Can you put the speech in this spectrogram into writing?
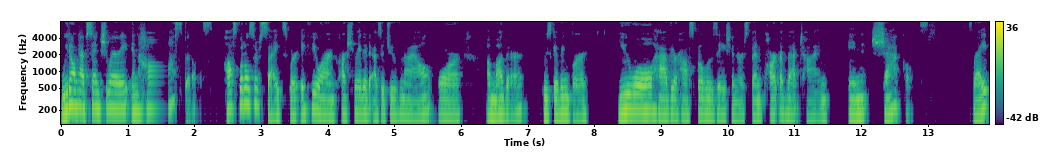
We don't have sanctuary in hospitals. Hospitals are sites where if you are incarcerated as a juvenile or a mother who's giving birth, you will have your hospitalization or spend part of that time in shackles, right?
